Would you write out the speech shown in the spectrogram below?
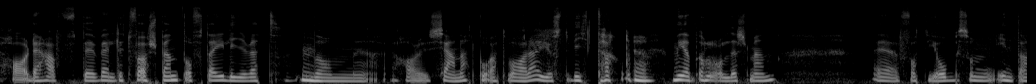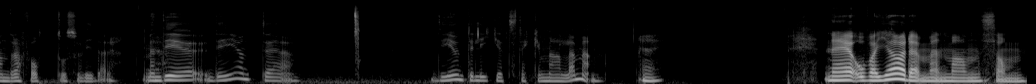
har det haft det väldigt förspänt ofta i livet. Mm. De eh, har tjänat på att vara just vita Ja. medelålders män. Eh, fått jobb som inte andra fått och så vidare. Men det, det är ju inte det är ju inte likhetstecken med alla män. Nej. Nej, och vad gör det med en man som,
